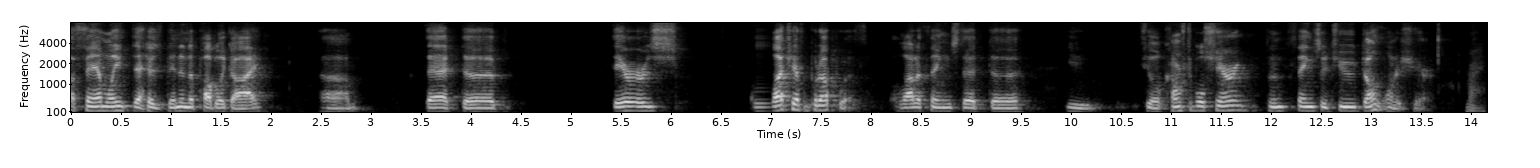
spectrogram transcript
a family that has been in the public eye, um, that uh, there's a lot you have to put up with, a lot of things that uh, you feel comfortable sharing and things that you don't want to share. Right.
